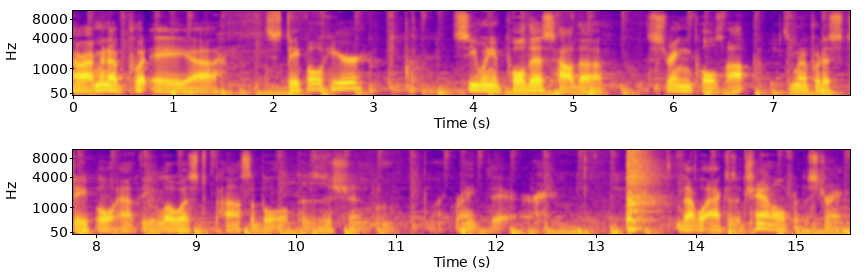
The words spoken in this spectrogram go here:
All right, I'm gonna put a uh, staple here. See when you pull this, how the string pulls up. So I'm gonna put a staple at the lowest possible position, like right there. That will act as a channel for the string.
